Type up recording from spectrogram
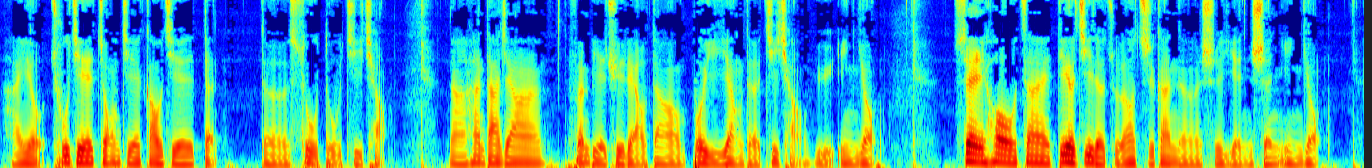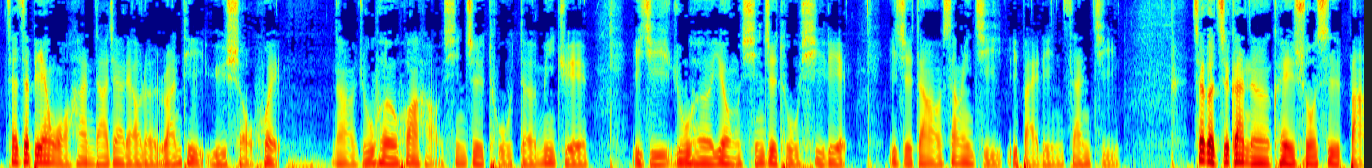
还有初阶、中阶、高阶等的速读技巧。那和大家分别去聊到不一样的技巧与应用。最后，在第二季的主要枝干呢，是延伸应用。在这边，我和大家聊了软体与手绘，那如何画好心智图的秘诀，以及如何用心智图系列，一直到上一集一百零三集。这个枝干呢，可以说是把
